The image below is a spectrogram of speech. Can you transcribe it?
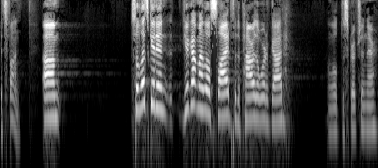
it's fun. Um, so let's get in. You got my little slide for the power of the Word of God? A little description there.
